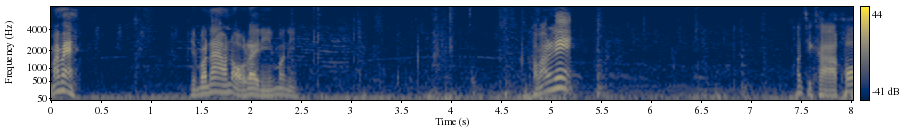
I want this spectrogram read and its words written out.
มาแม่เห็นบอหน้ามันออกได้นี่บ่นี่เข้ามาแล้วนี่เขาสิขาข้อ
